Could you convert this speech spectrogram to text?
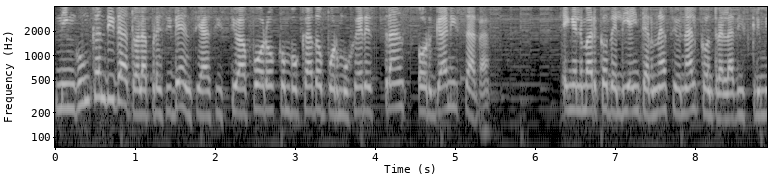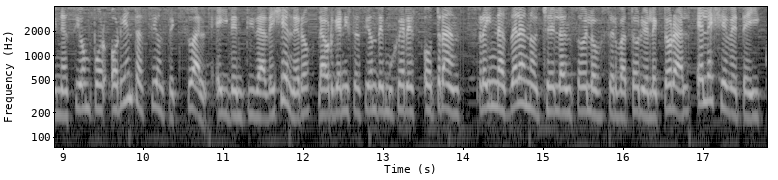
Ningún candidato a la presidencia asistió a foro convocado por mujeres trans organizadas. En el marco del Día Internacional contra la Discriminación por Orientación Sexual e Identidad de Género, la Organización de Mujeres o Trans Reinas de la Noche lanzó el Observatorio Electoral LGBTIQ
